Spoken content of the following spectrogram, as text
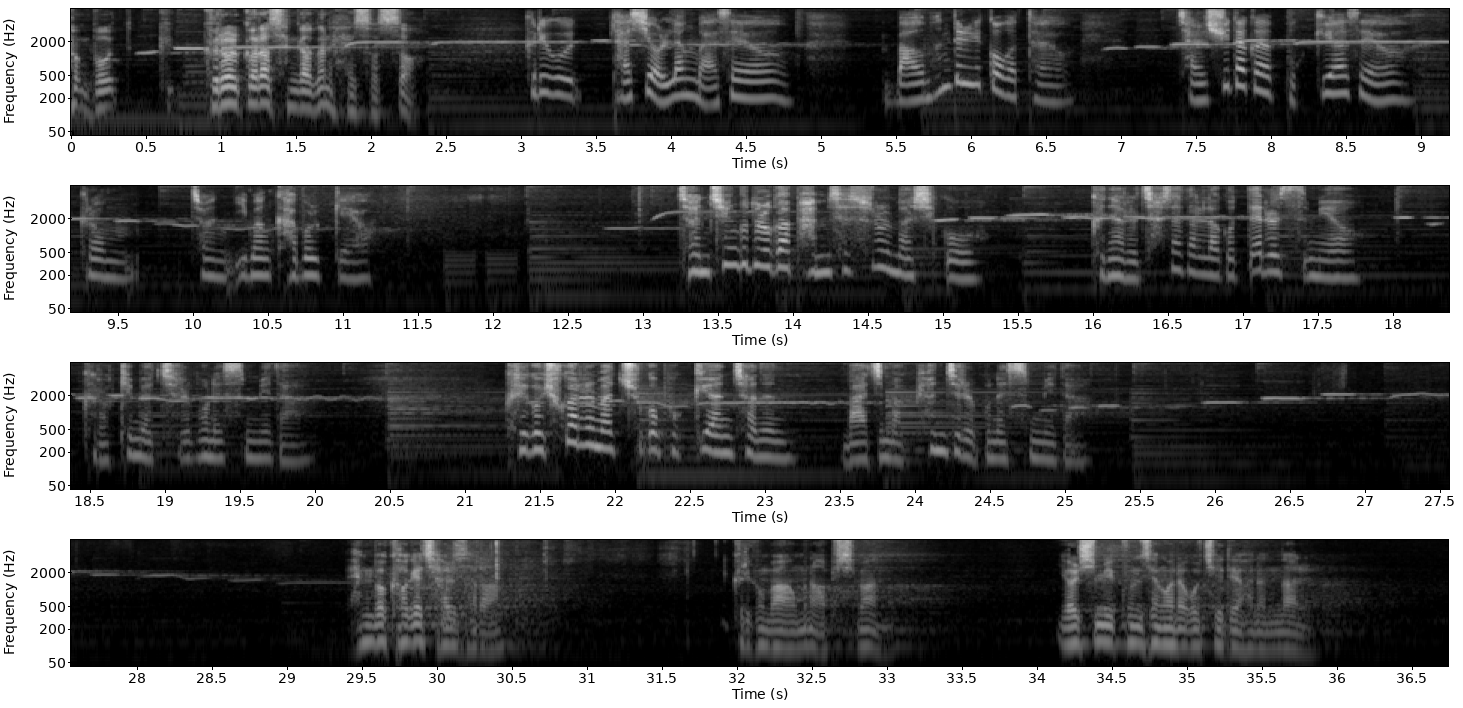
뭐 그, 그럴 거라 생각은 했었어. 그리고 다시 연락 마세요. 마음 흔들릴 것 같아요. 잘 쉬다가 복귀하세요. 그럼 전 이만 가볼게요. 전 친구들과 밤새 술을 마시고 그녀를 찾아달라고 떼를 쓰며 그렇게 며칠을 보냈습니다. 그리고 휴가를 마치고 복귀한 저는 마지막 편지를 보냈습니다. 행복하게 잘 살아. 그리고 마음은 아프지만 열심히 군 생활하고 제대하는 날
